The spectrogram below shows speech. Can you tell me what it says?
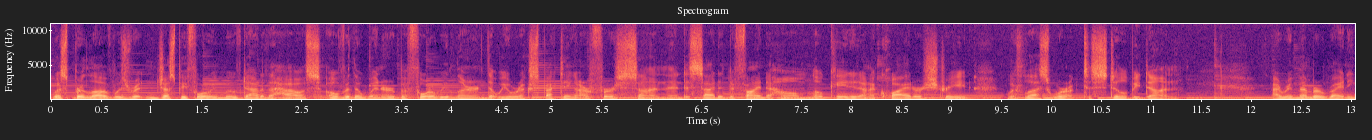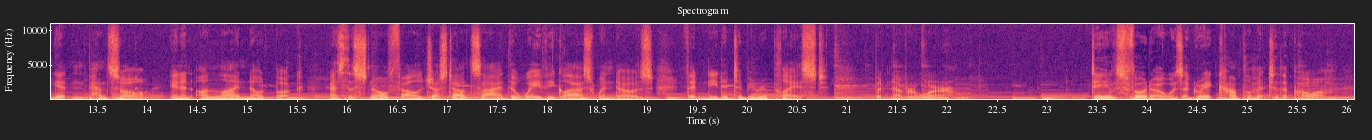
Whisper Love was written just before we moved out of the house over the winter before we learned that we were expecting our first son and decided to find a home located on a quieter street with less work to still be done. I remember writing it in pencil in an unlined notebook as the snow fell just outside the wavy glass windows that needed to be replaced, but never were. Dave's photo was a great compliment to the poem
